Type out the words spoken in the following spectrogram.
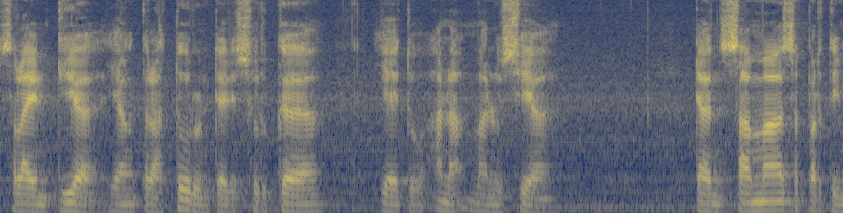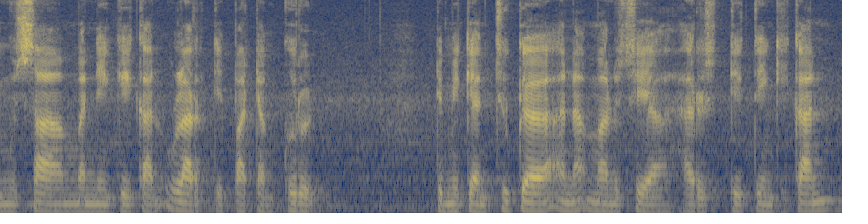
selain Dia yang telah turun dari surga, yaitu Anak Manusia." Dan sama seperti Musa meninggikan ular di padang gurun, demikian juga Anak Manusia harus ditinggikan,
